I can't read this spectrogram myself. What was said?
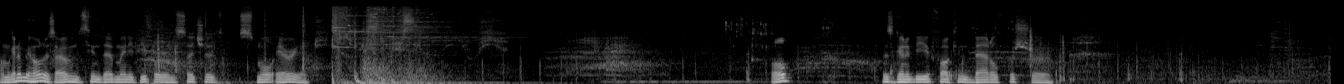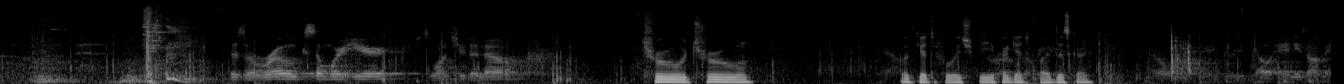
I'm gonna be honest, I haven't seen that many people in such a small area. Well, there's gonna be a fucking battle for sure. Rogue somewhere here. Just want you to know. True, true. Let's get to full HP if I get to fight this guy. I don't want to stay greedy. Oh, and he's on me.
